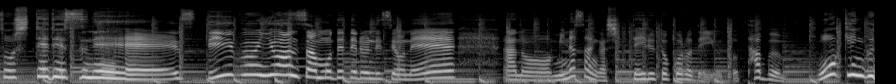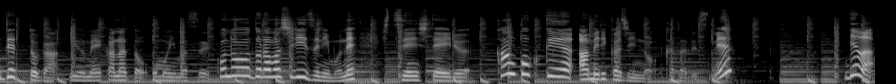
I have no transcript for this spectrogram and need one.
そしてですねスティーブン・ユアンさんも出てるんですよね。あの皆さんが知っているところで言うと多分「ウォーキング・デッド」が有名かなと思います。このドラマシリーズにもね出演している韓国系アメリカ人の方ですね。では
